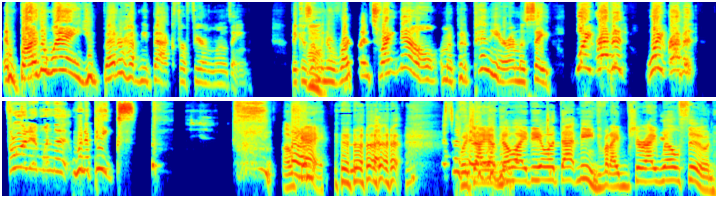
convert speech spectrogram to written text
and by the way, you better have me back for Fear and Loathing, because I'm Mm. going to reference right now. I'm going to put a pin here. I'm going to say, "White rabbit, white rabbit, throw it in when the when it peaks." Okay, That's which I have no idea what that means, but I'm sure I will soon.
